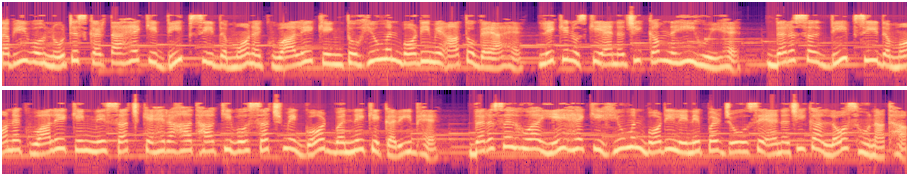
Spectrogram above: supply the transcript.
तभी वो नोटिस करता है कि डीप सी द मोनक वाले किंग तो ह्यूमन बॉडी में आ तो गया है, लेकिन उसकी एनर्जी कम नहीं हुई है। दरअसल डीप सी द मोनक वाले किंग ने सच कह रहा था कि वो सच में गॉड बनने के करीब है। दरअसल हुआ ये है कि ह्यूमन बॉडी लेने पर जो उसे एनर्जी का लॉस होना था,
